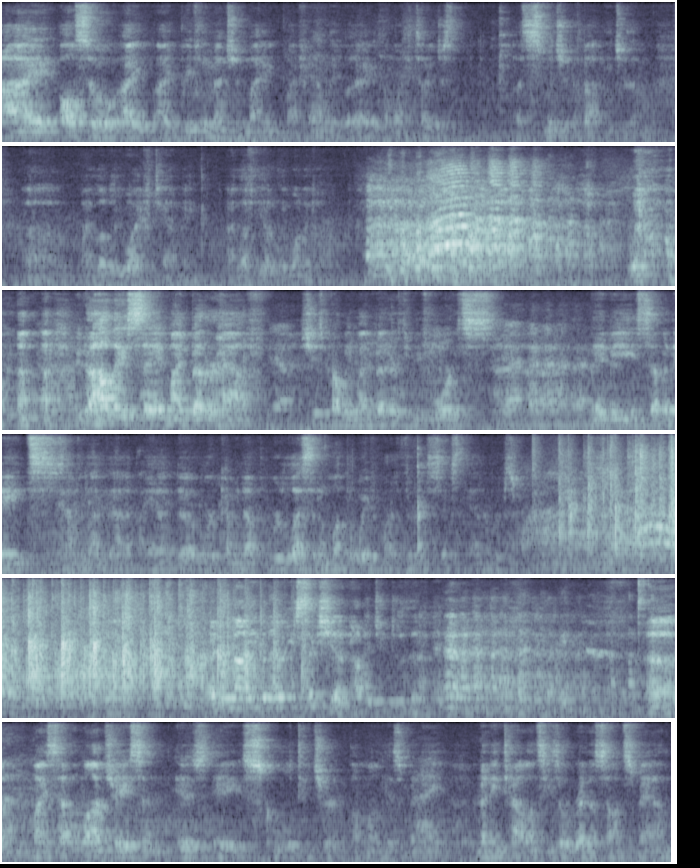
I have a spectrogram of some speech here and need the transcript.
I also, I, I briefly mentioned my, my family, but I, I want to tell you just a smidgen about each of them. Uh, my lovely wife Tammy, I left the ugly one at home. Well, you know how they say my better half? Yeah. She's probably my better three fourths, yeah. maybe seven eighths, something like that. And uh, we're coming up, we're less than a month away from our 36th anniversary. And you're not even 36 yet. How did you do that? Uh, my son-in-law Jason is a school teacher among his many many talents. He's a Renaissance man,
